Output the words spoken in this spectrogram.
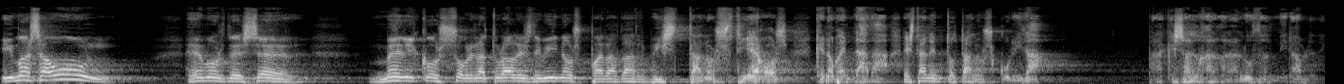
Y más aún, hemos de ser médicos sobrenaturales divinos para dar vista a los ciegos que no ven nada, están en total oscuridad, para que salgan a la luz admirable de.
